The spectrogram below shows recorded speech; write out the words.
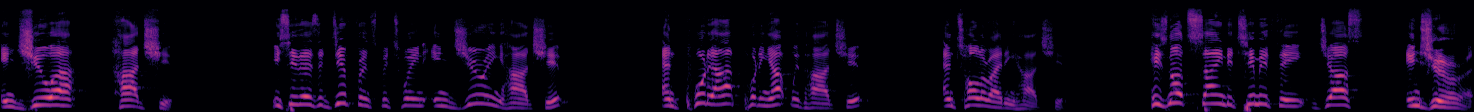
Endure hardship. You see, there's a difference between enduring hardship and put up, putting up with hardship and tolerating hardship. He's not saying to Timothy, just endure it,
